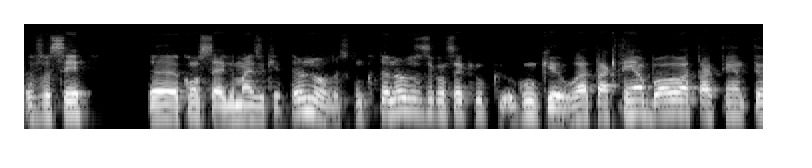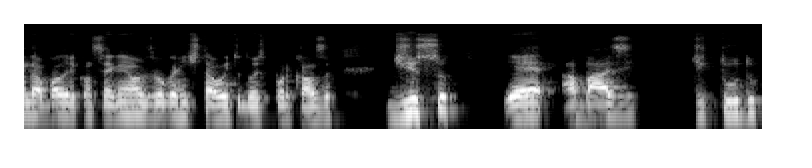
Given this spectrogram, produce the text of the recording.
você uh, consegue mais o que? Turnovers. Com turnovers você consegue com, o quê? O ataque tem a bola, o ataque tem, tendo a bola, ele consegue ganhar o jogo, a gente tá 8-2 por causa disso. É a base de tudo.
